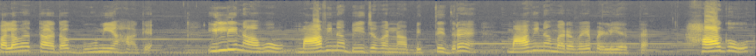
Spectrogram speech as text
ಫಲವತ್ತಾದ ಭೂಮಿಯ ಹಾಗೆ. ಇಲ್ಲಿ ನಾವು ಮಾವಿನ ಬೀಜವನ್ನು ಬಿತ್ತಿದ್ರೆ ಮಾವಿನ ಮರವೇ ಬೆಳೆಯುತ್ತೆ. ಹಾಗೂ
